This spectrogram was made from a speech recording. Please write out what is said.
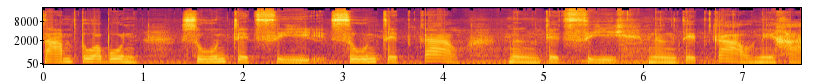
สามตัวบน 074 079 174 179 นี่ค่ะ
